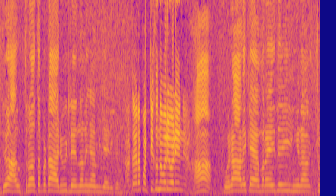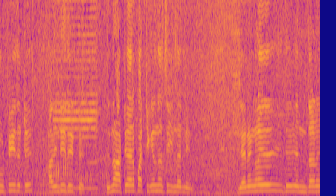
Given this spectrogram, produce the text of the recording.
ഇത് ഉത്തരവാദിത്തപ്പെട്ട ആരുമില്ല എന്നാണ് ഞാൻ വിചാരിക്കുന്നത്. നാട്ടുകാരെ പറ്റിക്കുന്ന പരിപാടി തന്നെയാണ്. ആ ഒരാൾ ക്യാമറ ചെയ്ത് ഇങ്ങനെ ഷൂട്ട് ചെയ്തിട്ട് അതിന്റെ ഇത് ഇട്ട്. ഇത് നാട്ടുകാരെ പറ്റിക്കുന്ന സീൻ തന്നെയാണ്. ജനങ്ങൾ ഇത് എന്താണ്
